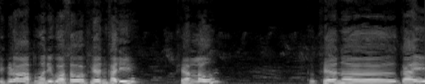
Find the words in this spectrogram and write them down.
तिकडं आतमध्ये बसावं फॅन खाली फॅन लावून. तर फॅन काय?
